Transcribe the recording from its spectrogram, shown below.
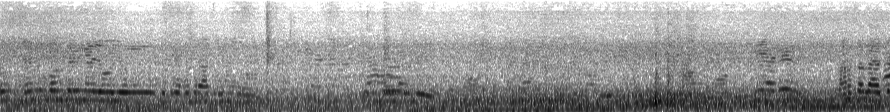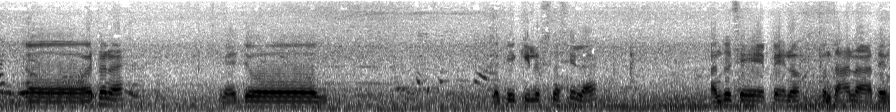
Yan yung boundary na yun, yung kubra-kubrado na yun. Yung boundary. Yan, yan. Para sa lahat yan. So, ito na. Medyo nagkikilos na sila. Andun si Hepe, no? Puntahan natin.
